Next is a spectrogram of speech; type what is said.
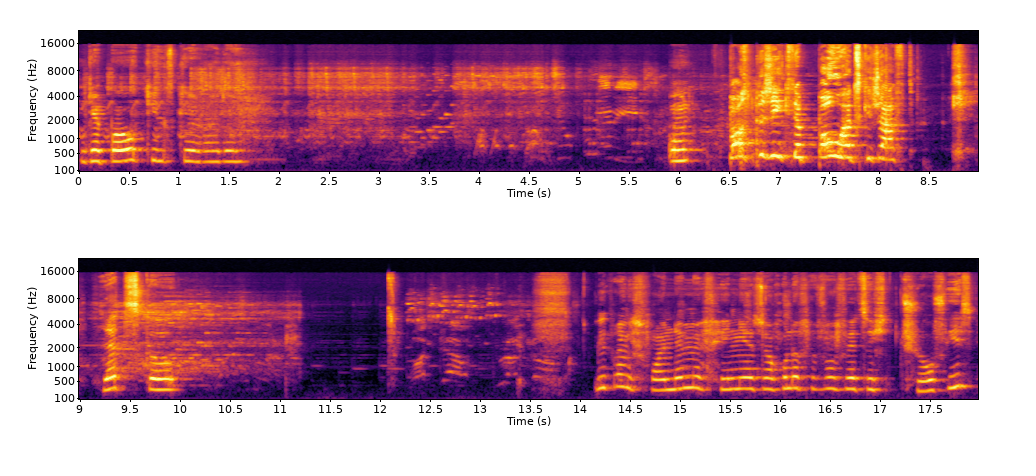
Der Bow killt gerade. Und Boss besiegt. Der Bow hat's geschafft. Let's go. Übrigens, Freunde, mir fehlen jetzt noch 145 Trophies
